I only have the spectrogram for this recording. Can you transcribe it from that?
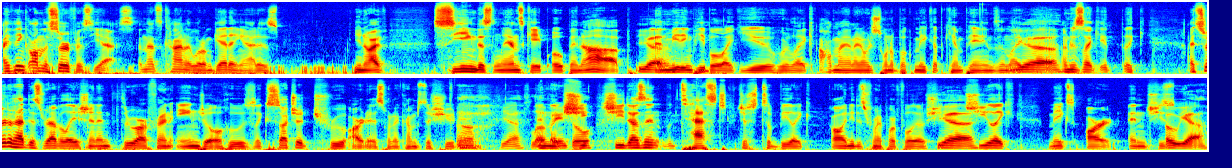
i think on the surface yes. And that's kind of what i'm getting at is you know i've seeing this landscape open up Yeah. and meeting people like you who are like oh man i just want to book makeup campaigns and like yeah. I'm just like it like i sort of had this revelation and through our friend angel who's like such a true artist when it comes to shooting. Oh yeah. Love and like angel. she she doesn't test just to be like oh i need this for my portfolio. She Yeah. she like makes art and she's oh yeah.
